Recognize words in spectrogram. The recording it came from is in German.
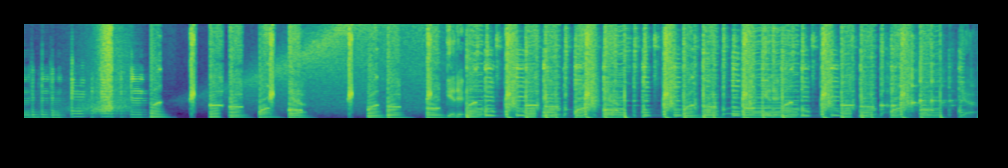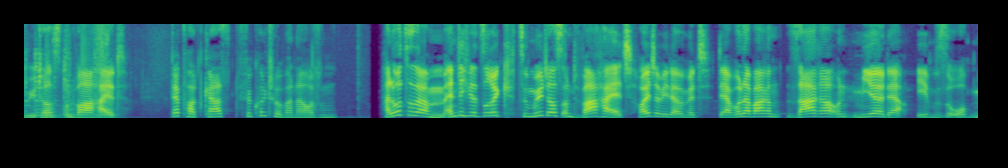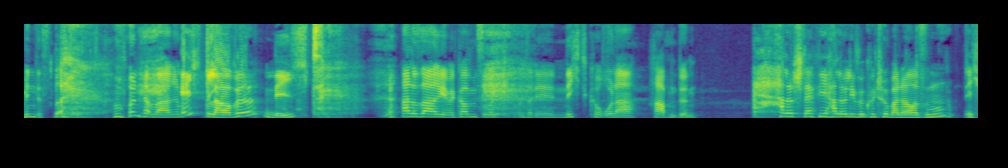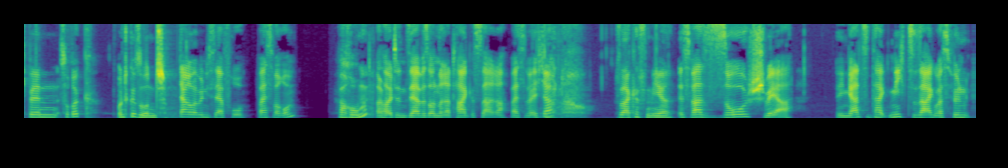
Get it. Mythos und Wahrheit. Der Podcast für Kulturbanausen. Hallo zusammen, endlich wieder zurück zu Mythos und Wahrheit. Heute wieder mit der wunderbaren Sarah und mir, der ebenso mindestens wunderbaren. Ich glaube nicht. Hallo Sari, willkommen zurück unter den Nicht-Corona-Habenden. Hallo Steffi, hallo liebe Kulturbanausen. Ich bin zurück und gesund. Darüber bin ich sehr froh. Weißt du warum? Warum? Weil heute ein sehr besonderer Tag ist, Sarah. Weißt du welcher? Sag es mir. Es war so schwer, den ganzen Tag nicht zu sagen, was für ein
